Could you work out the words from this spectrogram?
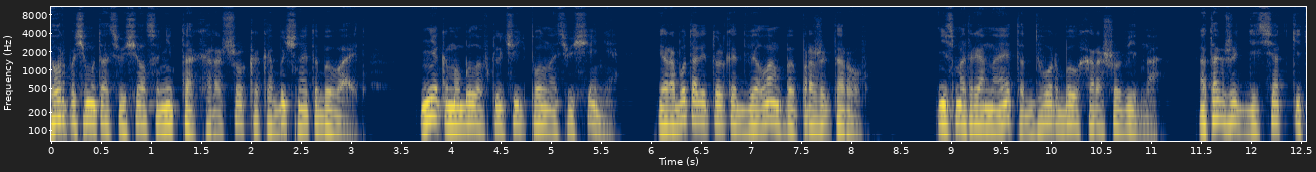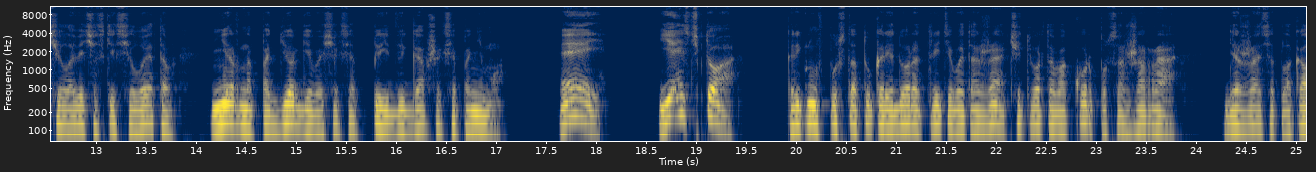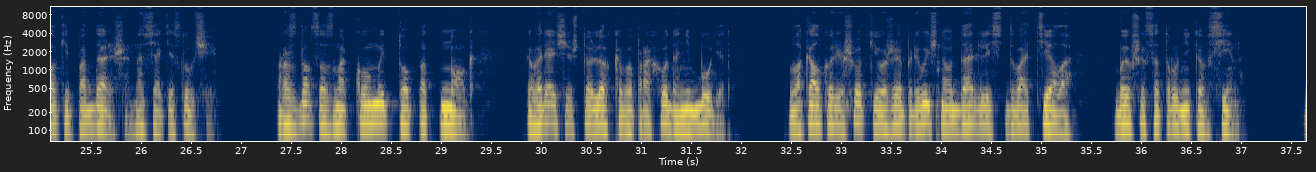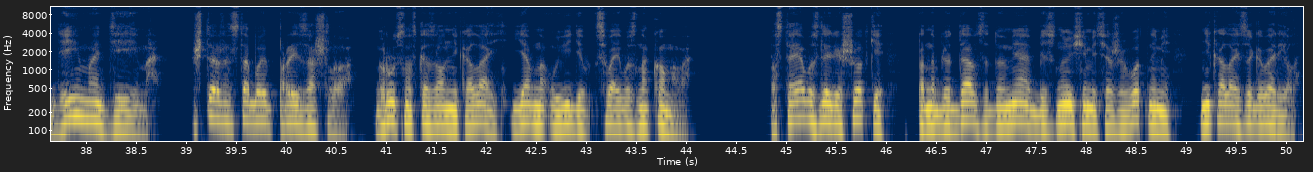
Двор почему-то освещался не так хорошо, как обычно это бывает. Некому было включить полное освещение, и работали только две лампы прожекторов. Несмотря на это, двор был хорошо видно, а также десятки человеческих силуэтов, нервно поддергивающихся, передвигавшихся по нему. «Эй! Есть кто?» — крикнул в пустоту коридора третьего этажа четвертого корпуса жара, держась от локалки подальше, на всякий случай. Раздался знакомый топот ног, говорящий, что легкого прохода не будет. В локалку решетки уже привычно ударились два тела, бывших сотрудников СИН. «Дима, Дима, что же с тобой произошло?» — грустно сказал Николай, явно увидев своего знакомого. Постояв возле решетки, понаблюдав за двумя беснующимися животными, Николай заговорил.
